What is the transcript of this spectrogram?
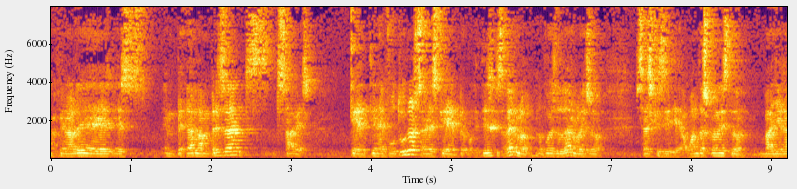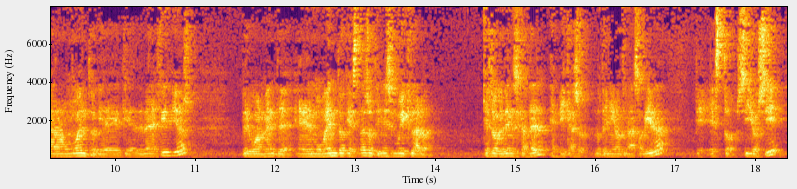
Al final es empezar la empresa, sabes que tiene futuro, sabes que, pero porque tienes que saberlo, no puedes dudarlo eso. Sabes que si aguantas con esto va a llegar a un momento que, que de beneficios, pero igualmente en el momento que estás lo tienes muy claro qué es lo que tienes que hacer. En mi caso, no tenía otra salida, de esto sí o sí,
